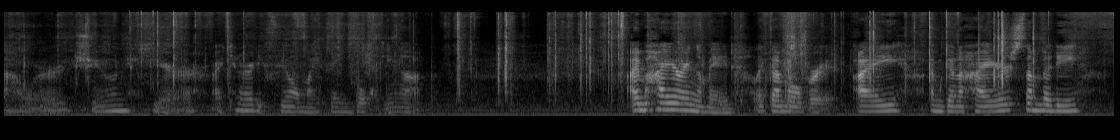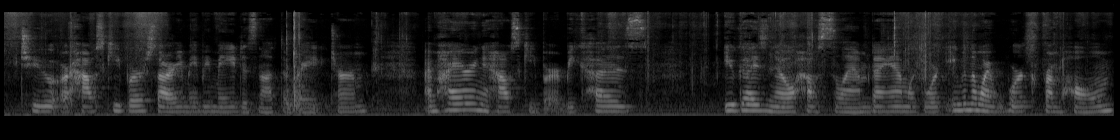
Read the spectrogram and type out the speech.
our June here. I can already feel my thing bulking up. I'm hiring a maid, like I'm over it. I am gonna hire somebody to, or housekeeper, sorry, maybe maid is not the right term. I'm hiring a housekeeper because you guys know how slammed I am with work. Even though I work from home,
